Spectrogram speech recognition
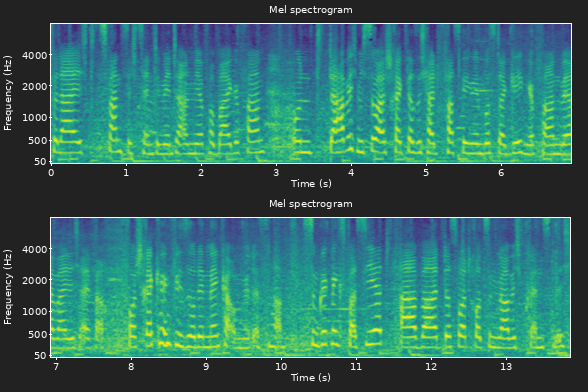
vielleicht 20 Zentimeter an mir vorbeigefahren. Und da habe ich mich so erschreckt, dass ich halt fast gegen den Bus dagegen gefahren wäre, weil ich einfach vor Schreck irgendwie so den Lenker umgerissen habe. Ist zum Glück nichts passiert, aber das war trotzdem, glaube ich, brenzlig.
